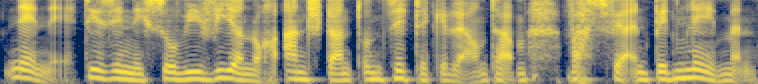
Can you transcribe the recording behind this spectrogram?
Nee, nee, die sind nicht so wie wir noch Anstand und Sitte gelernt haben. Was für ein Benehmen.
